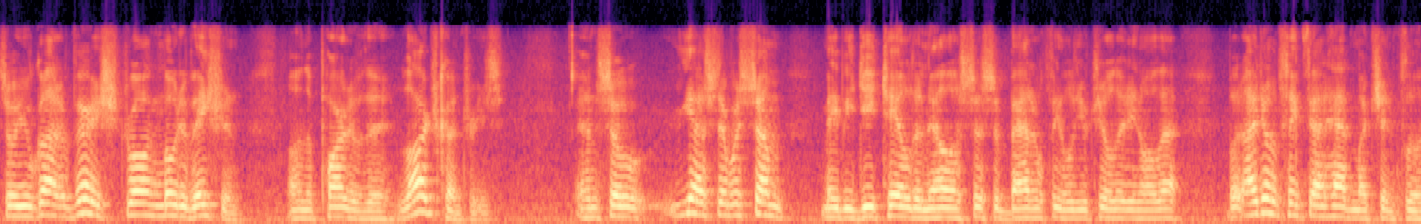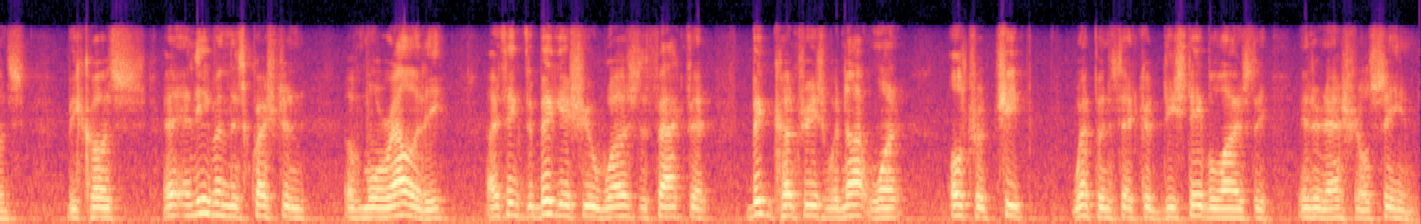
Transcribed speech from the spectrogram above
So you've got a very strong motivation on the part of the large countries. And so, yes, there was some maybe detailed analysis of battlefield utility and all that, but I don't think that had much influence because, and, and even this question of morality, I think the big issue was the fact that big countries would not want ultra cheap weapons that could destabilize the international scene.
